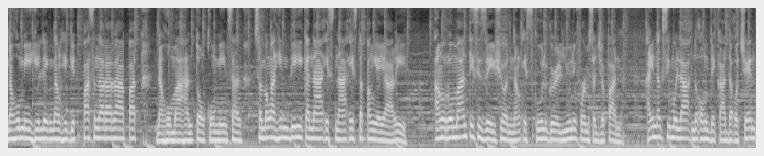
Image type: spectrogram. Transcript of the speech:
na humihiling ng higit pa sa nararapat na humahantong kung minsan sa mga hindi kanais-nais na pangyayari. Ang romanticization ng schoolgirl uniform sa Japan ay nagsimula noong dekada 80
